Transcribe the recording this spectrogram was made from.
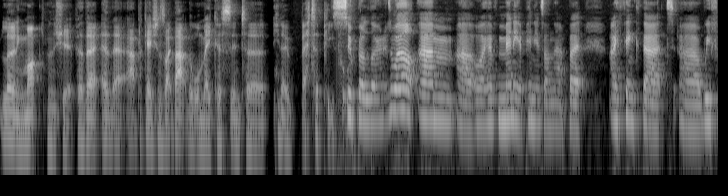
learning marksmanship, are there, are there applications like that that will make us into you know better people? super learners well um uh, oh i have many opinions on that but i think that uh, we've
